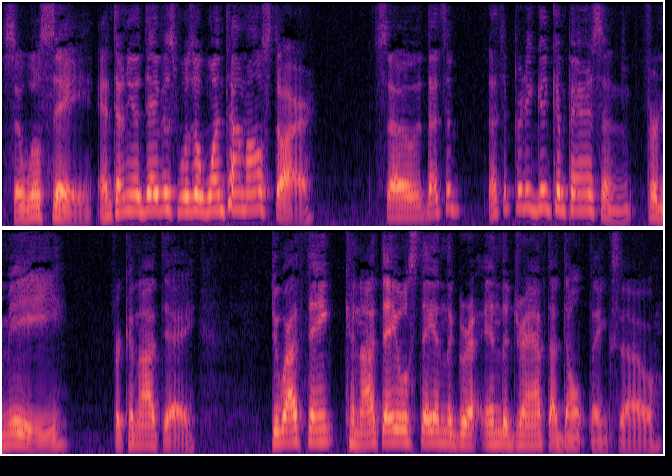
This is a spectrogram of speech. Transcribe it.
So we'll see. Antonio Davis was a one-time All-Star, so that's a that's a pretty good comparison for me for Konate. Do I think Konate will stay in the gra- in the draft? I don't think so.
